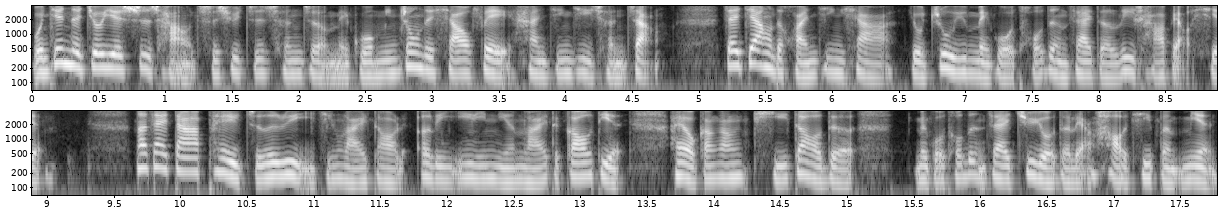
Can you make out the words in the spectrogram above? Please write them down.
稳健的就业市场持续支撑着美国民众的消费和经济成长，在这样的环境下，有助于美国头等债的利差表现。那再搭配殖利率已经来到二零一零年来的高点，还有刚刚提到的美国头等债具有的良好基本面，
